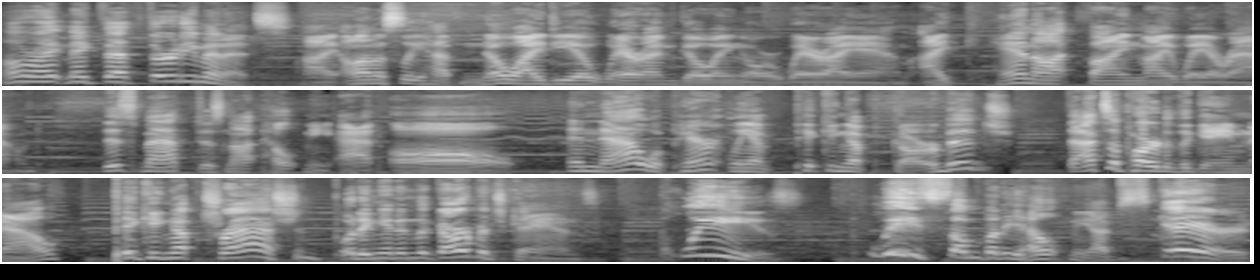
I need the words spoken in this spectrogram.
Alright, make that 30 minutes. I honestly have no idea where I'm going or where I am. I cannot find my way around. This map does not help me at all. And now apparently I'm picking up garbage? That's a part of the game now. Picking up trash and putting it in the garbage cans. Please, please somebody help me. I'm scared.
